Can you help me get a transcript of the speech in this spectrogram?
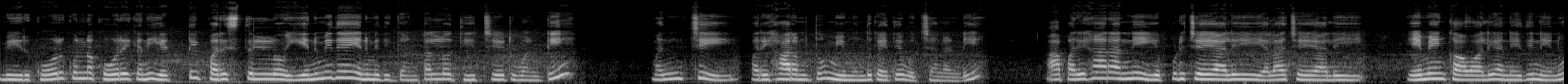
మీరు కోరుకున్న కోరికని ఎట్టి పరిస్థితుల్లో ఎనిమిదే ఎనిమిది గంటల్లో తీర్చేటువంటి మంచి పరిహారంతో మీ ముందుకైతే వచ్చానండి. ఆ పరిహారాన్ని ఎప్పుడు చేయాలి ఎలా చేయాలి ఏమేం కావాలి అనేది నేను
